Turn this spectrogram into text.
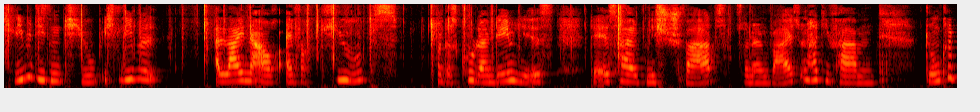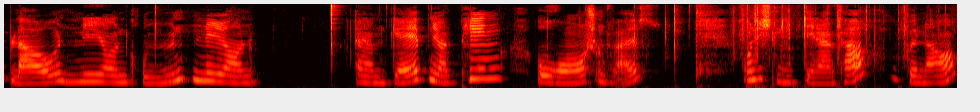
Ich liebe diesen Cube. Ich liebe alleine auch einfach Cubes und das Coole an dem hier ist, der ist halt nicht schwarz, sondern weiß und hat die Farben dunkelblau, neongrün, neon ähm, gelb, neon pink, orange und weiß. Und ich liebe den einfach. Genau.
